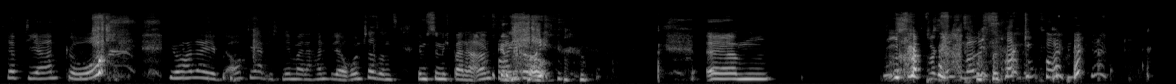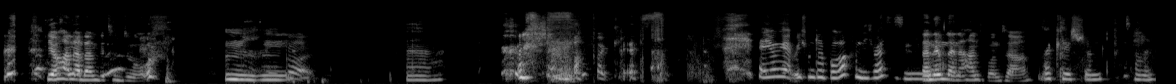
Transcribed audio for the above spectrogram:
Ich habe die Hand gehoben. Johanna hebt auch die Hand. Ich nehme meine Hand wieder runter, sonst nimmst du mich bei der anderen Frage Genau. Ähm, ich habe vergessen, was ich sagen wollte. Johanna, dann bitte du. Mhm. Gott. Äh. Ich hab vergessen. Der Junge hat mich unterbrochen, ich weiß es nicht. Dann mehr. nimm deine Hand runter. Okay, stimmt. Sorry.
